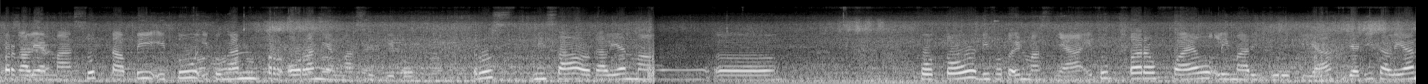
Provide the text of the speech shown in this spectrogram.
per kalian masuk tapi itu hitungan per orang yang masuk gitu. Terus misal kalian mau foto di fotoin masnya itu per file 5000 rupiah. Jadi kalian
